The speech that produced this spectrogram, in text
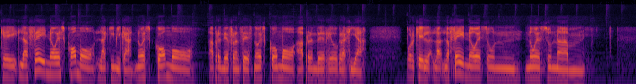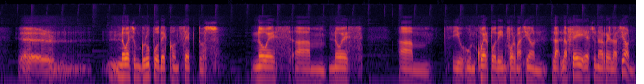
que la fe no es como la química, no es como aprender francés, no es como aprender geografía, porque la, fe no es un no es una um, no es un grupo de conceptos, no es um, no es um, un cuerpo de información. La, la fe es una relación.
